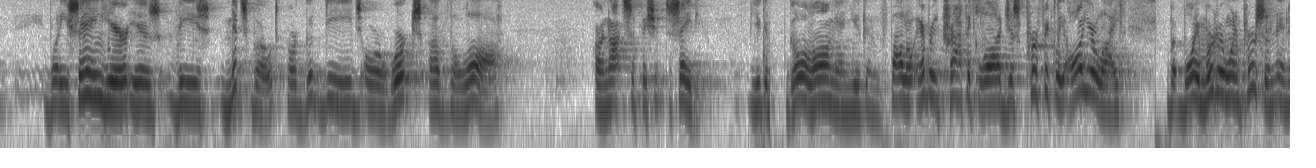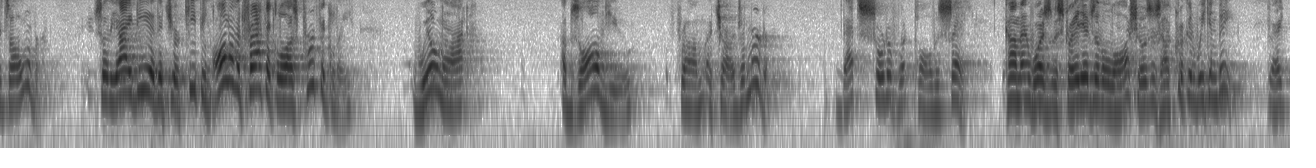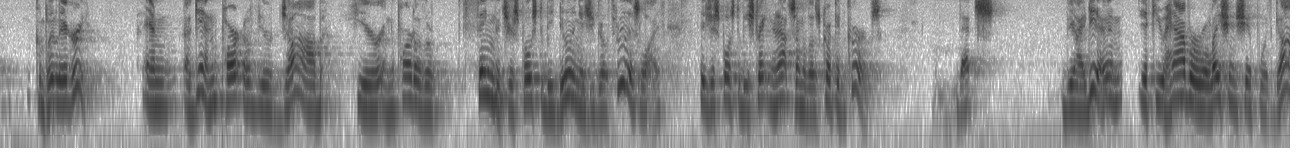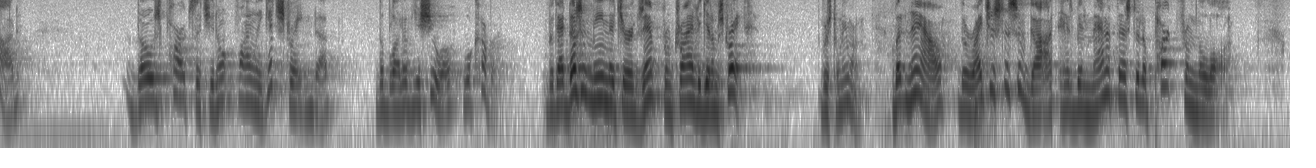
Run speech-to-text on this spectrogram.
what he's saying here is these mitzvot, or good deeds, or works of the law, are not sufficient to save you. You can go along and you can follow every traffic law just perfectly all your life, but boy, murder one person and it's all over. So the idea that you're keeping all of the traffic laws perfectly will not absolve you from a charge of murder. That's sort of what Paul is saying. Comment was the straight edge of the law shows us how crooked we can be. I completely agree. And again, part of your job here and the part of the thing that you're supposed to be doing as you go through this life is you're supposed to be straightening out some of those crooked curves. That's the idea. And if you have a relationship with God, those parts that you don't finally get straightened up, the blood of Yeshua will cover. But that doesn't mean that you're exempt from trying to get them straight. Verse 21. But now the righteousness of God has been manifested apart from the law,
